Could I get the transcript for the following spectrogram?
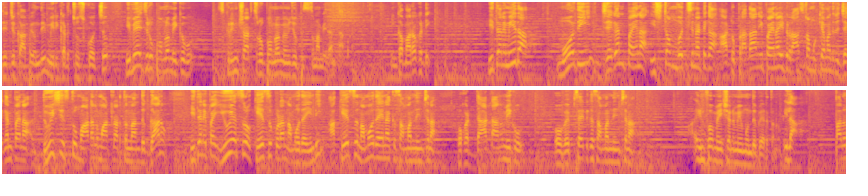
జడ్జ్ కాపీ ఉంది మీరు ఇక్కడ చూసుకోవచ్చు. ఇమేజ్ రూపంలో మీకు స్క్రీన్ షాట్స్ రూపంలో మేము చూపిస్తున్నాం ఇదంతా. ఇంకా మరొకటి. ఇతని మీద మోదీ జగన్ పైన ఇష్టం వచ్చినట్టుగా అటు ప్రధాని పైన ఇటు రాష్ట్ర ముఖ్యమంత్రి జగన్ పైన ద్వేషిస్తూ మాటలు మాట్లాడుతున్నందుకు గాను ఇతనిపై యూఎస్లో కేసు కూడా నమోదైంది. ఆ కేసు నమోదైనకు సంబంధించిన ఒక డేటాను మీకు ఓ వెబ్సైట్కి సంబంధించిన ఇన్ఫర్మేషన్ మీ ముందు పెడతాను. ఇలా పలు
